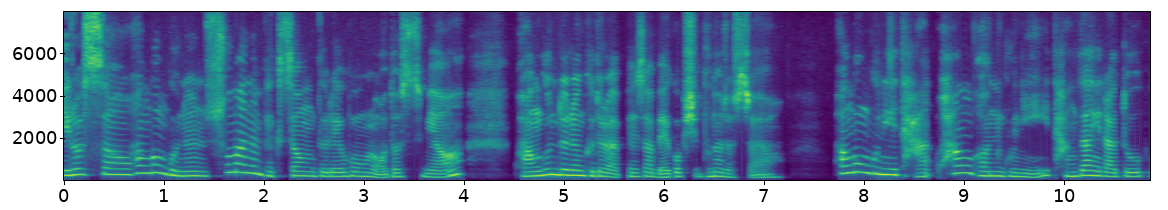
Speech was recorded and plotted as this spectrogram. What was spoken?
이로써 황건군은 수많은 백성들의 호응을 얻었으며 관군들은 그들 앞에서 맥없이 무너졌어요. 황건군이 당 황건군이 당장이라도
